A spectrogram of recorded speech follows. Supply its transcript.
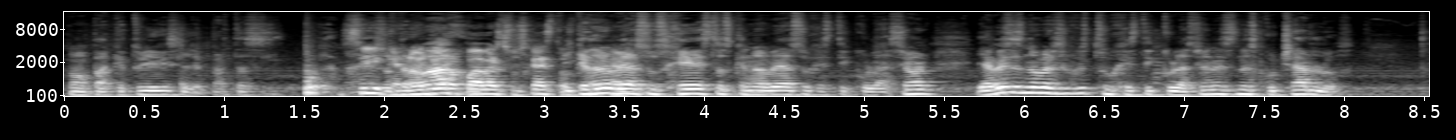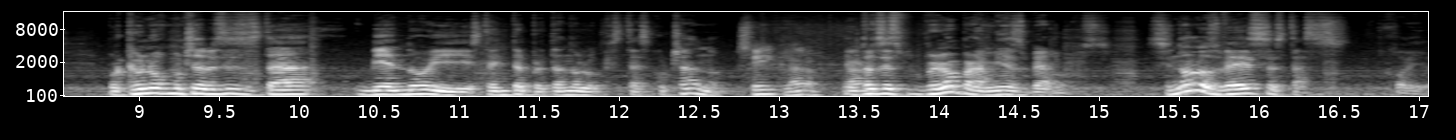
como para que tú llegues y le partas la mano Sí, su que trabajo. no pueda ver sus gestos. Y que no vea sus gestos, que no vea su gesticulación. Y a veces no ver su, su gesticulación es no escucharlos. Porque uno muchas veces está viendo y está interpretando lo que está escuchando. Sí, claro. claro. Entonces, primero para mí es verlos. Si no los ves, estás jodido.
